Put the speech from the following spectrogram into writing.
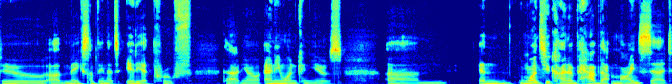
to uh, make something that's idiot proof that, you know, anyone can use. Um, and once you kind of have that mindset,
